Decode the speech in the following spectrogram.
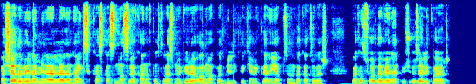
Aşağıda verilen minerallerden hangisi kas kasılması ve kanın pıhtılaşma görev almakla birlikte kemiklerin yapısına da katılır? Bakın soruda verilen 3 özellik var.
